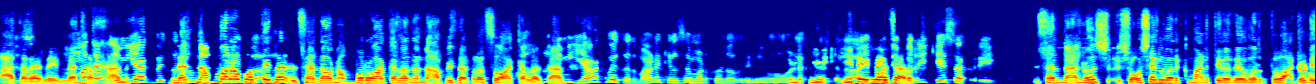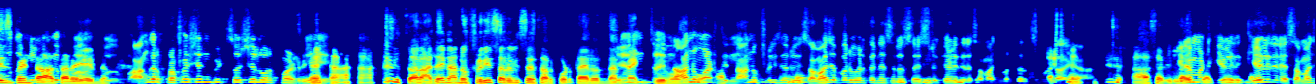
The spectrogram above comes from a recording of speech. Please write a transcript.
ಆತರ ಎಲ್ಲ ಇಲ್ಲ ನಾನು ನಿಮ್ಗೆ ಯಾಕೆ ಬೇಕು ನನ್ ನಂಬರ್ ಗೊತ್ತಿಲ್ಲ ಸರ್ ನಾವು ನಂಬರ್ ಹಾಕಲ್ಲ ನನ್ನ ಆಫೀಸ್ ಅಡ್ರೆಸ್ ಹಾಕಲ್ಲ ಸರ್. ನಿಮ್ಗೆ ಯಾಕೆ ಬೇಕು ಅದು? ಮಾಡೋ ಕೆಲಸ ಮಾಡ್ಕೊಂಡು ಹೋಗ್ರಿ ನೀವು. ಒಳ್ಳೆ. ಕೇಸ್ ಹಾಕ್ರಿ. ಸರ್ ನಾನು ಸೋಷಿಯಲ್ ವರ್ಕ್ ಮಾಡ್ತಿರೋದೇ ಹೊರತು ಅಡ್ವರ್ಟೈಸ್ಮೆಂಟ್ ಆ ತರ ಏನು? ಹಂಗಾರ ಪ್ರೊಫೆಷನ್ ಬಿಟ್ಟು ಸೋಷಿಯಲ್ ವರ್ಕ್ ಮಾಡ್ರಿ. ಸರ್ ಅದೇ ನಾನು ಫ್ರೀ ಸರ್ವಿಸಸ್ ಸರ್ ಕೊಡ್ತಾ ಇರೋದು ನಾನು ಮ್ಯಾಕ್ಸಿಮಮ್ ನಾನು ಮಾಡ್ತೀನಿ ನಾನು ಫ್ರೀ ಸರ್ವಿಸ್ ಸಮಾಜ ಪರಿವರ್ತನೆ ಹೆಸರು ಹೆಸರು ಕೇಳಿದ್ರೆ ಸಮಾಜ ಪರಿವರ್ತನೆ ಸಮುದಾಯ ಹಾ ಸರ್ ಇಲ್ಲ ಹಿರೇಮಠ ಕೇಳಿದ್ರೆ ಸಮಾಜ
